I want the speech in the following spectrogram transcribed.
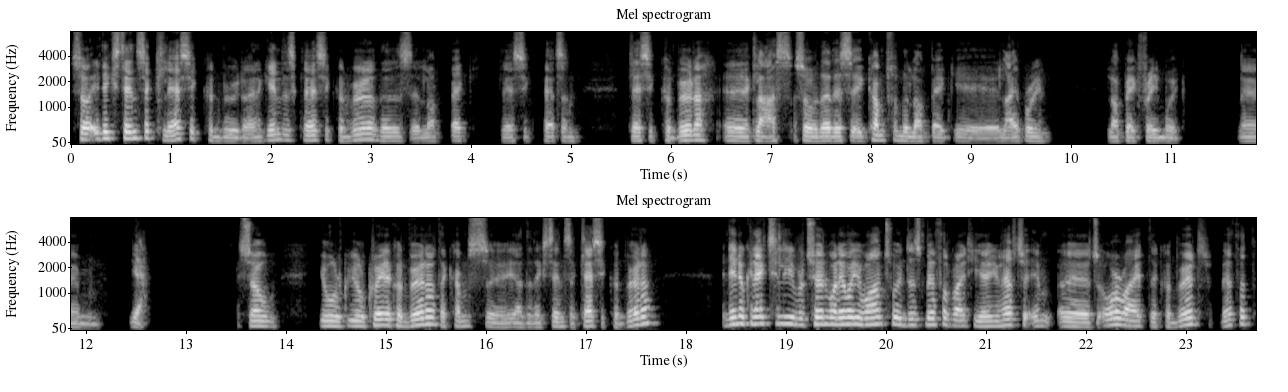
So it extends a classic converter. And again, this classic converter, that is a logback classic pattern, classic converter uh, class. So that is, it comes from the logback uh, library, logback framework. Um, yeah. So you'll, you'll create a converter that comes, uh, yeah, that extends a classic converter. And then you can actually return whatever you want to in this method right here. You have to, uh, to override the convert method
